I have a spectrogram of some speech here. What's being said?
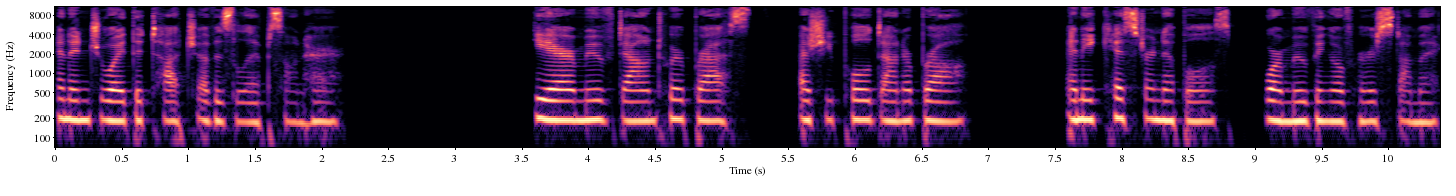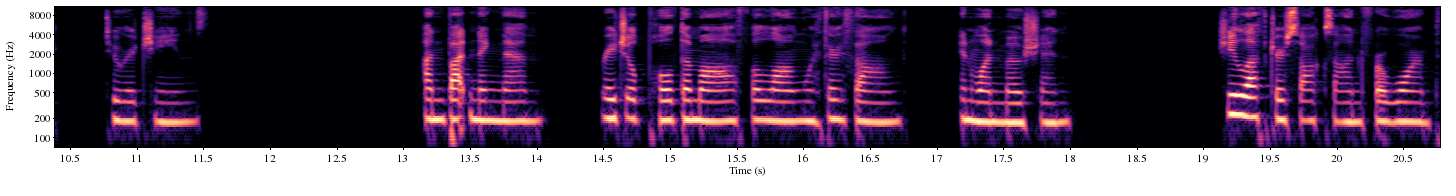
and enjoyed the touch of his lips on her. Pierre moved down to her breasts as she pulled down her bra, and he kissed her nipples before moving over her stomach to her jeans. Unbuttoning them, Rachel pulled them off along with her thong in one motion. She left her socks on for warmth,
